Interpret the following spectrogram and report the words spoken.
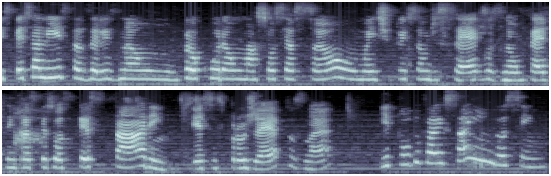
especialistas, eles não procuram uma associação, uma instituição de cegos, não pedem para as pessoas testarem esses projetos, né? E tudo vai saindo assim,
